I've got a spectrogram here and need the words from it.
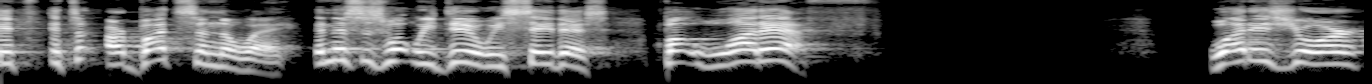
It's, it's our butts in the way. And this is what we do. We say this, but what if? What is your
